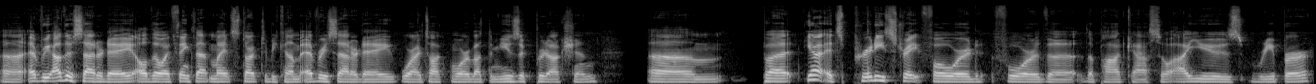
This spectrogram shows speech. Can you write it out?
uh, every other Saturday, although I think that might start to become every Saturday, where I talk more about the music production. Um, but yeah, it's pretty straightforward for the the podcast. So I use Reaper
